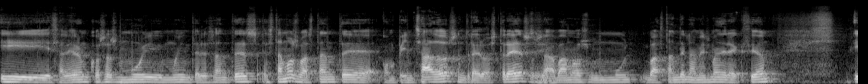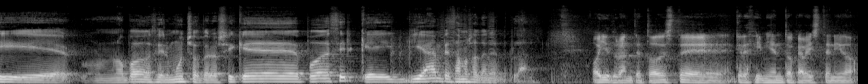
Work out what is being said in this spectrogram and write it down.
Y salieron cosas muy, muy interesantes. Estamos bastante compinchados entre los tres, o sea, vamos muy- bastante en la misma dirección. Y no puedo decir mucho, pero sí que puedo decir que ya empezamos a tener plan. Oye, durante todo este crecimiento que habéis tenido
